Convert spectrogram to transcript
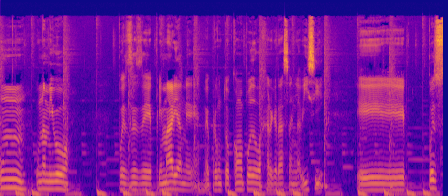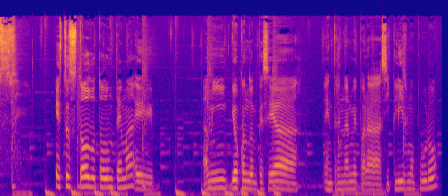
un, un amigo, pues desde primaria me, me, preguntó cómo puedo bajar grasa en la bici. Eh, pues esto es todo, todo un tema. a mí, yo cuando empecé a entrenarme para ciclismo puro,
